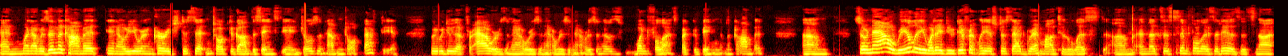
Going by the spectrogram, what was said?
And when I was in the comet, you know, you were encouraged to sit and talk to God, the saints, the angels, and have them talk back to you. We would do that for hours and hours and hours and hours. And it was wonderful aspect of being in the convent. Um, so now, really, what I do differently is just add grandma to the list. Um, and that's as simple as it is. It's not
